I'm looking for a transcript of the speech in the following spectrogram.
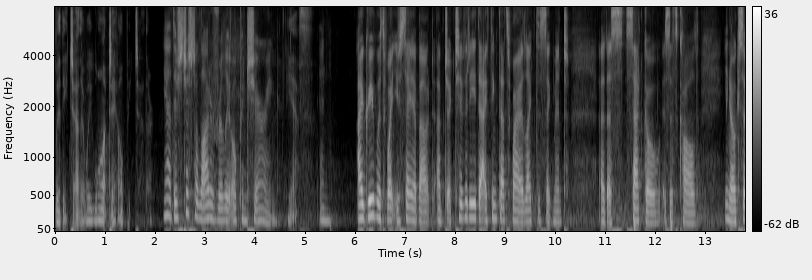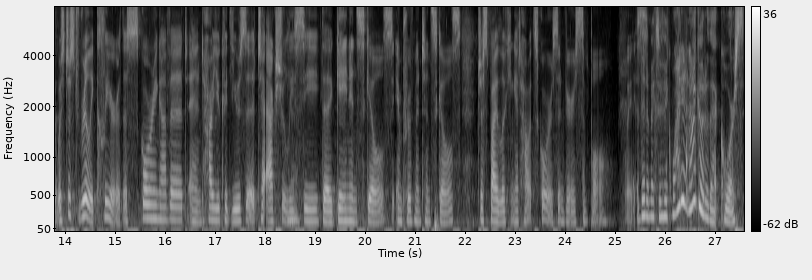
with each other. We want to help each other. Yeah, there's just a lot of really open sharing. Yes. And I agree with what you say about objectivity. That I think that's why I like the segment, uh, the SATCo, as it's called. You know, because it was just really clear the scoring of it and how you could use it to actually yeah. see the gain in skills, improvement in skills, just by looking at how it scores in very simple ways. And then it makes me think, why didn't I go to that course?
